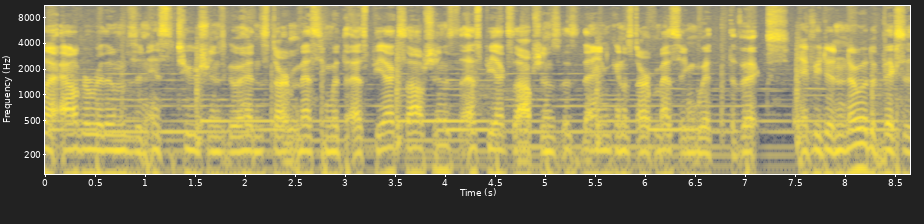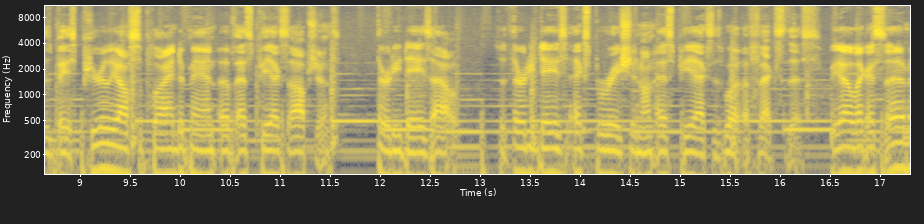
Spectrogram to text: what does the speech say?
let algorithms and institutions go ahead and start messing with the SPX options. The SPX options is then going to start messing with the VIX. If you didn't know, the VIX is based purely off supply and demand of SPX options 30 days out. So 30 days expiration on SPX is what affects this. But yeah, like I said,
